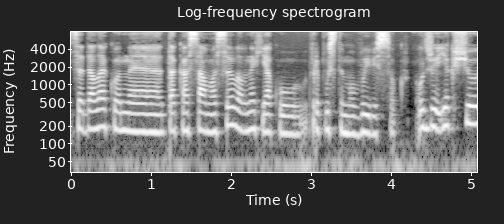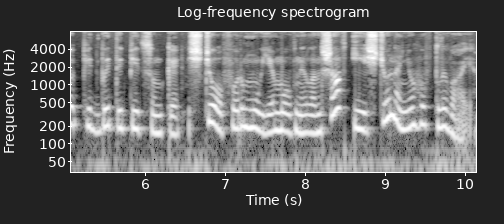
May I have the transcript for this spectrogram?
Це далеко не така сама сила в них, як у припустимо вивісок. Отже, якщо підбити підсумки, що формує мовний ландшафт і що на нього впливає,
